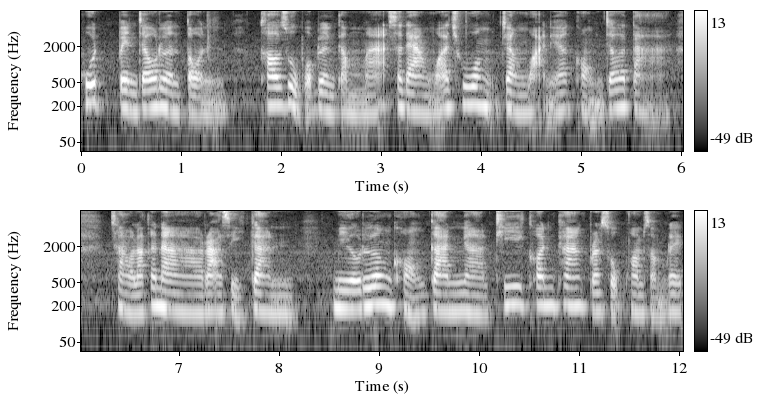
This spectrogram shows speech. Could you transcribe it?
พุธเป็นเจ้าเรือนตน เข้าสู่ภพเรือนกรรมะ แสดงว่าช่วงจังหวะเนี้ยของเจ้าตา ชาวลัคนาราศีกัน มีเรื่องของการงานที่ค่อนข้างประสบความสำเร็จ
